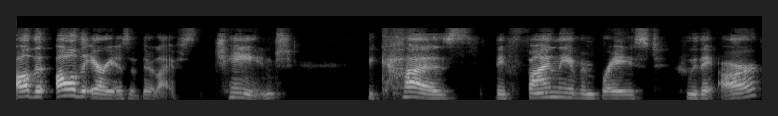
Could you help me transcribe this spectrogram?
all the all the areas of their lives change because they finally have embraced who they are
